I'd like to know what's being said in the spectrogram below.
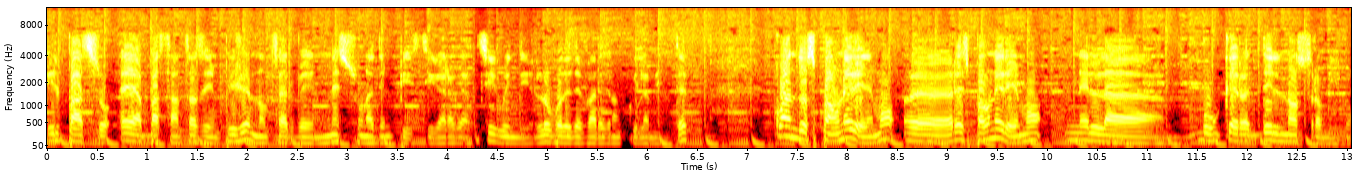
Il passo è abbastanza semplice non serve nessuna tempistica ragazzi quindi lo potete fare tranquillamente. Quando spawneremo eh, respawneremo nel bunker del nostro amico.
